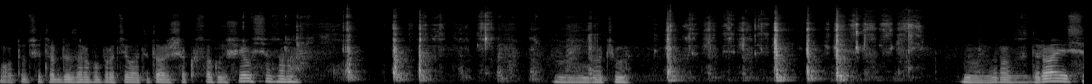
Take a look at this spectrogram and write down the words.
О, тут ще треба буде зараз попрацювати, теж ще кусок лишився зараз. М, Бачимо. Ну, Раз.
